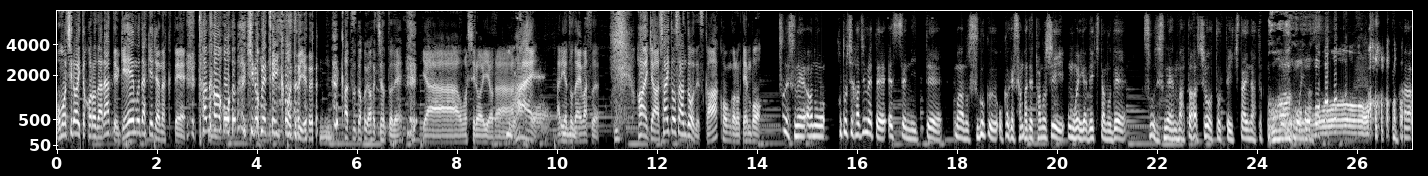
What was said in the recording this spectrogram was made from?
面白いところだなっていうゲームだけじゃなくて、棚を広めていこうといううん活動がちょっとね。いやー、面白いよなはい。ありがとうございます。はい、じゃあ、斉藤さんどうですか？今後の展望。そうですね。あの、今年初めてエッセンに行って、まあ、あの、すごくおかげさまで楽しい思いができたので、そうですね。また賞を取っていきたいなと思います。おー。あ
